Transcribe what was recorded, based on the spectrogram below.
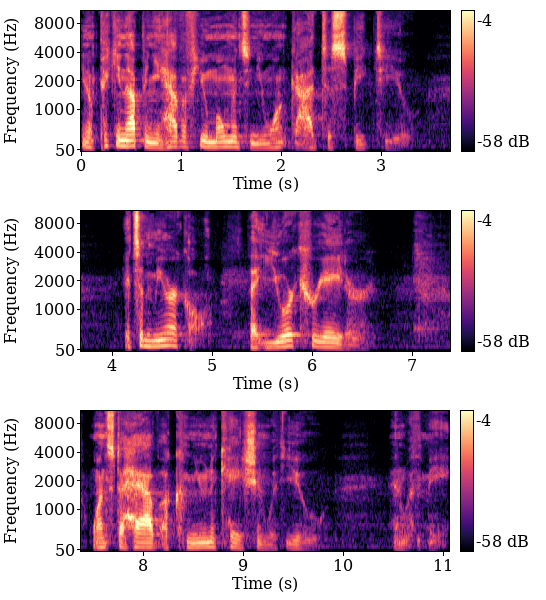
you know, picking up and you have a few moments and you want God to speak to you. It's a miracle that your Creator wants to have a communication with you and with me.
